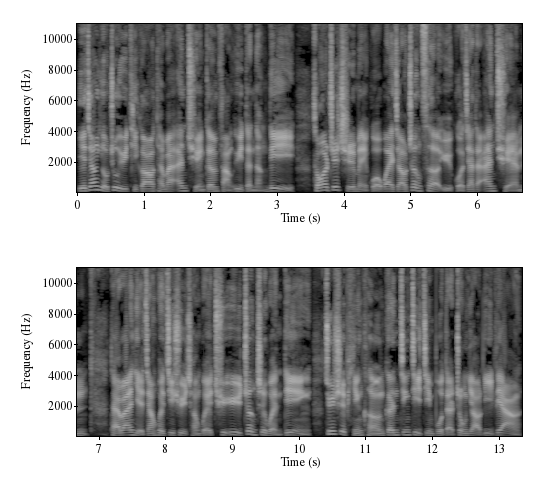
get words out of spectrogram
也将有助于提高台湾安全跟防御的能力，从而支持美国外交政策与国家的安全。台湾也将会继续成为区域政治稳定、军事平衡跟经济进步的重要力量，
